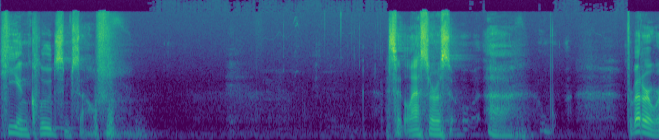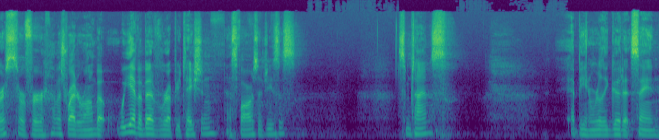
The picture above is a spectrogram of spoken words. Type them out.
he includes himself. I said the last service, uh, for better or worse, or for I was right or wrong, but we have a bit of a reputation as far as of Jesus. Sometimes at being really good at saying,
